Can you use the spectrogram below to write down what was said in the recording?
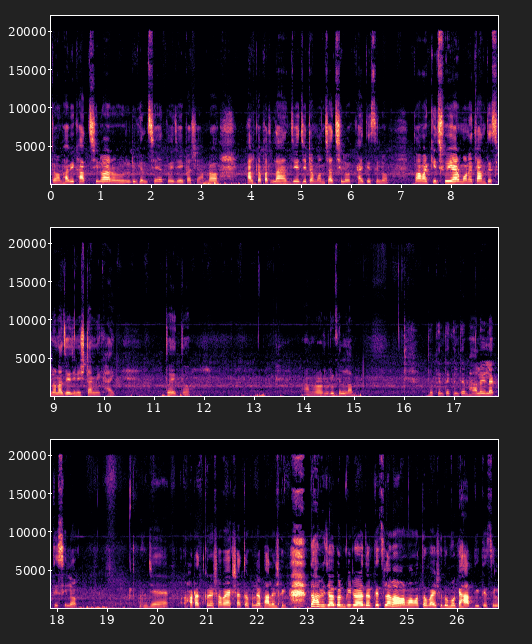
তো ভাবি খাচ্ছিল আর রুডু খেলছে। তো এই যে এই পাশে আমরাও হালকা পাতলা যে যেটা মন চাচ্ছিল খাইতেছিল। তো আমার কিছুই আর মনে টানতেছিল না যে জিনিসটা আমি খাই। তো এই তো আমরা রুডু খেললাম। তো খেলতে খেলতে ভালোই লাগতেছিল। যে হঠাৎ করে সবাই একসাথে হলে ভালোই লাগে। তো আমি যখন ভিডিওটা ধরতেছিলাম, আমার মামা তো ভাই শুধু মুখে হাত দিতেছিল।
